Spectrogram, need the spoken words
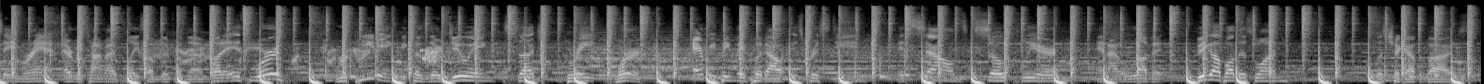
same rant every time I play something from them. But it's worth repeating because they're doing such great work. Everything they put out is pristine. It sounds so clear, and I love it. Big up on this one. Let's check out the vibes.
